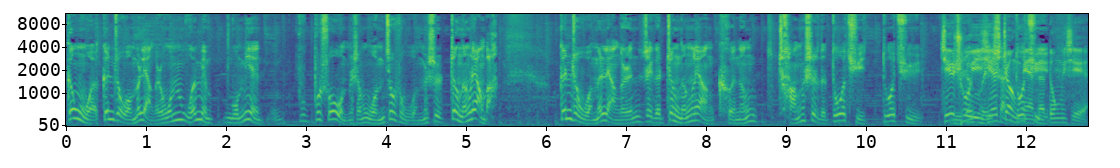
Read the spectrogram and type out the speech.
跟我跟着我们两个人，我们我们也我们也不不说我们什么，我们就是我们是正能量吧。跟着我们两个人的这个正能量，可能尝试的多去多去接触一些正面的去东西，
